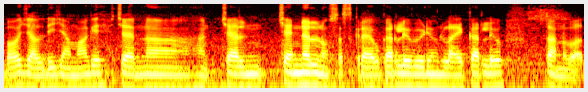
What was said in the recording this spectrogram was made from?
ਬਹੁਤ ਜਲਦੀ ਜਾਵਾਂਗੇ। ਚੈਨਲ ਚੈਨਲ ਨੂੰ ਸਬਸਕ੍ਰਾਈਬ ਕਰ ਲਿਓ ਵੀਡੀਓ ਨੂੰ ਲਾਈਕ ਕਰ ਲਿਓ। ਧੰਨਵਾਦ।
